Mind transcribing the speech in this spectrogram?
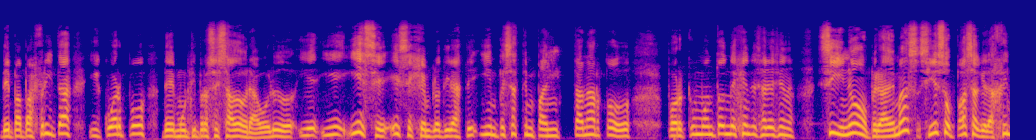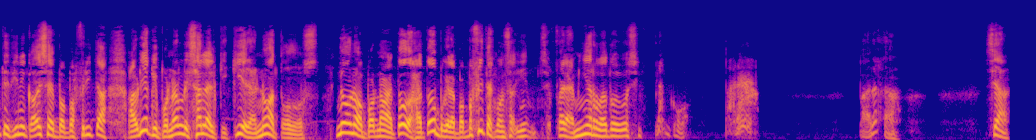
de papa frita y cuerpo de multiprocesadora, boludo. Y, ese, ese ejemplo tiraste y empezaste a empantanar todo porque un montón de gente salió diciendo, sí, no, pero además, si eso pasa que la gente tiene cabeza de papa frita, habría que ponerle sal al que quiera, no a todos. No, no, por nada, a todos, a todos, porque la papa frita se fue a la mierda todo. Y vos decís, blanco, pará, pará. O sea,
